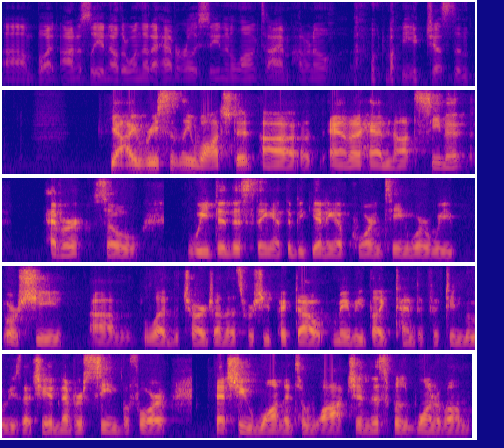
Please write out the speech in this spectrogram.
Um, but honestly, another one that I haven't really seen in a long time. I don't know. what about you, Justin? Yeah, I recently watched it. Uh, Anna had not seen it ever, so we did this thing at the beginning of quarantine where we or she um, led the charge on this, where she picked out maybe like ten to fifteen movies that she had never seen before, that she wanted to watch, and this was one of them.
